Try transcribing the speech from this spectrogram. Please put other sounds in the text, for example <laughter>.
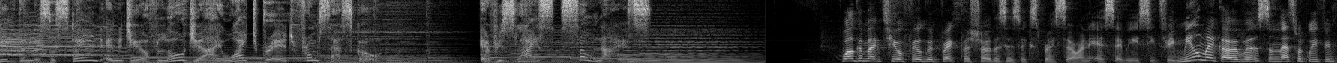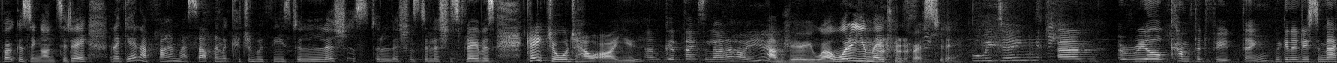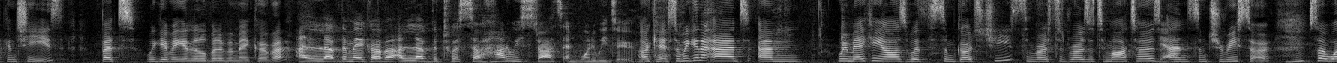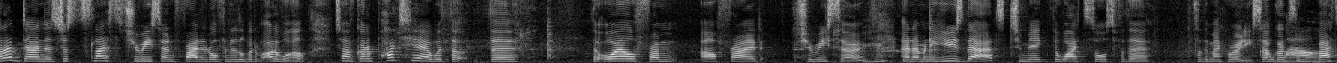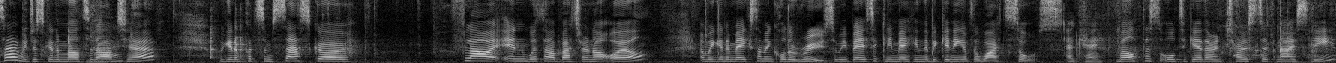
Give them the sustained energy of low GI white bread from Sasko. Every slice so nice. Welcome back to your Feel Good Breakfast Show. This is Expresso on SABC3 Meal Makeovers, and that's what we've been focusing on today. And again, I find myself in the kitchen with these delicious, delicious, delicious flavors. Kate George, how are you? I'm good, thanks, Alana. How are you? I'm very well. What are you making <laughs> for us today? Well, we're doing um, a real comfort food thing. We're going to do some mac and cheese, but we're giving it a little bit of a makeover. I love the makeover. I love the twist. So how do we start and what do we do? Okay, so we're going to add. Um, we're making ours with some goat cheese, some roasted rosa tomatoes, Yeah. and some chorizo. So what I've done is just sliced the chorizo and fried it off in a little bit of olive oil. So I've got a pot here with the the, the oil from our fried chorizo, and I'm going to use that to make the white sauce for the for the macaroni. So I've Oh, got wow. some butter. We're just going to melt it out here. We're going to put some Sasko flour in with our butter and our oil. And we're going to make something called a roux. So we're basically making the beginning of the white sauce. Okay. Melt this all together and toast it nicely.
